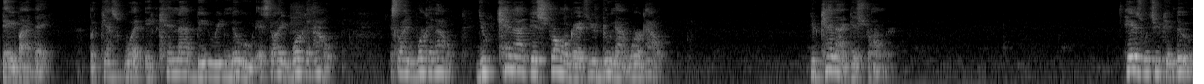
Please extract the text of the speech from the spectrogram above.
day by day. But guess what? It cannot be renewed. It's like working out. It's like working out. You cannot get stronger if you do not work out. You cannot get stronger. Here's what you can do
